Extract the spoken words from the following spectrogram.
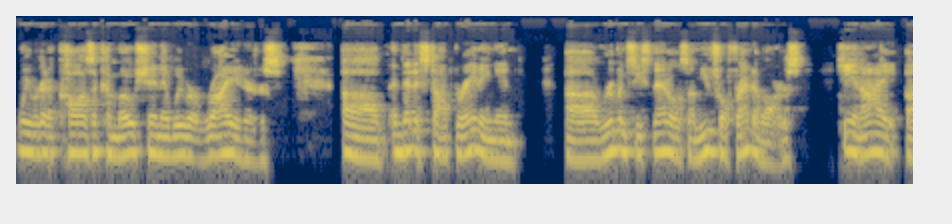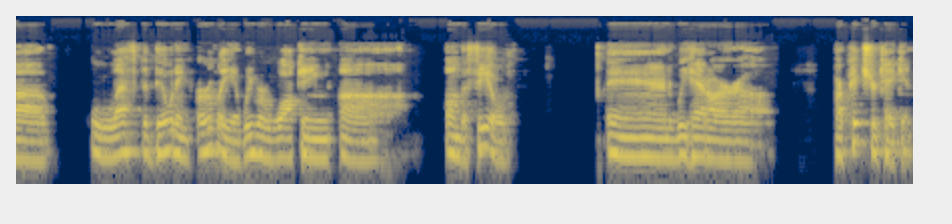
we were gonna cause a commotion and we were rioters. Uh, and then it stopped raining, and uh, Ruben Cisneros, a mutual friend of ours, he and I uh, left the building early, and we were walking uh, on the field, and we had our uh, our picture taken,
